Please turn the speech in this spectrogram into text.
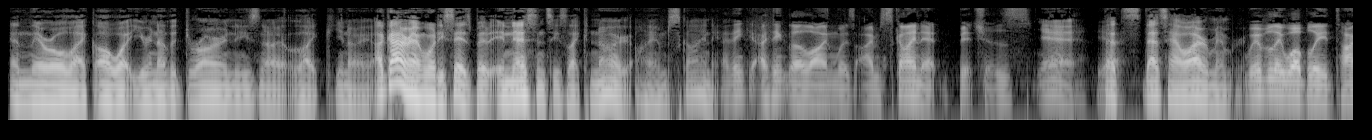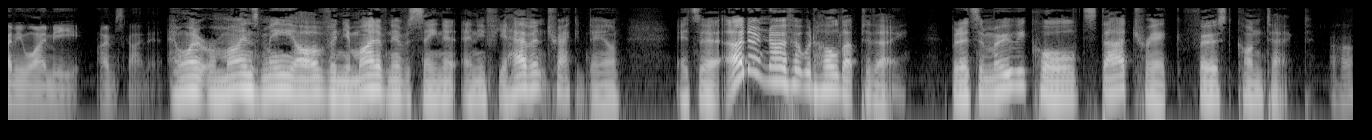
and they're all like, "Oh, what? You're another drone?" And he's no, like, you know, I can't remember what he says, but in essence, he's like, "No, I am Skynet." I think I think the line was "I'm Skynet, bitches." Yeah, Yeah. that's that's how I remember it. Wibbly wobbly, timey wimey. I'm Skynet. And what it reminds me of, and you might have never seen it, and if you haven't, track it down. It's a I don't know if it would hold up today, but it's a movie called Star Trek First Contact. Uh-huh.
